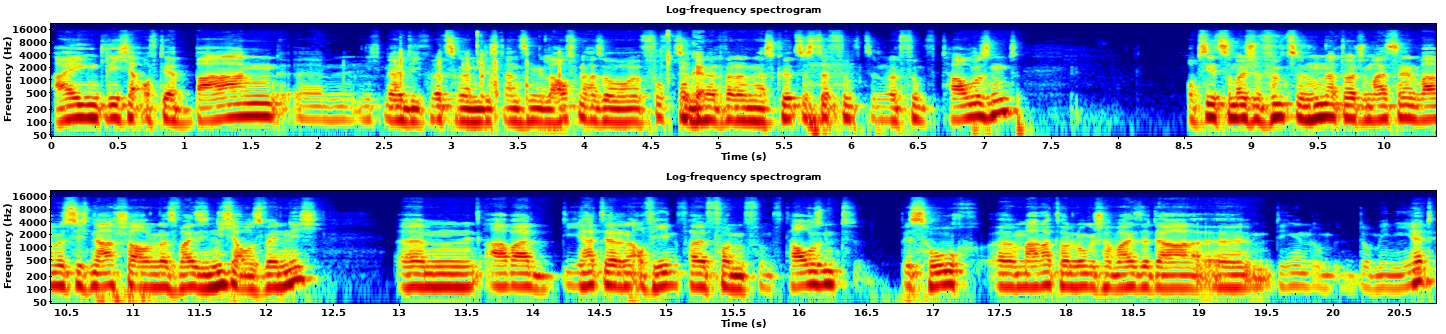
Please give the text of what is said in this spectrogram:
eigentlich auf der Bahn ähm, nicht mehr die kürzeren Distanzen gelaufen. Also 1500 okay. war dann das kürzeste, 1500, 5000. Ob sie jetzt zum Beispiel 1500 deutsche Meisterin war, müsste ich nachschauen, das weiß ich nicht auswendig. Ähm, aber die hat ja dann auf jeden Fall von 5000 bis hoch äh, Marathon logischerweise da äh, Dinge dominiert.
